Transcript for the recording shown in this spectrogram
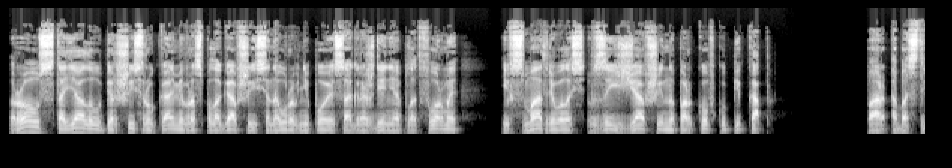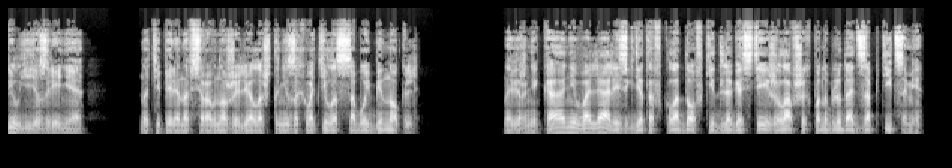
Роуз стояла, упершись руками в располагавшиеся на уровне пояса ограждения платформы и всматривалась в заезжавший на парковку пикап. Пар обострил ее зрение, но теперь она все равно жалела, что не захватила с собой бинокль. Наверняка они валялись где-то в кладовке для гостей, желавших понаблюдать за птицами.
